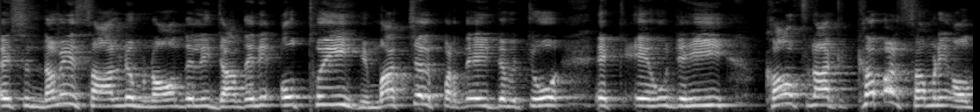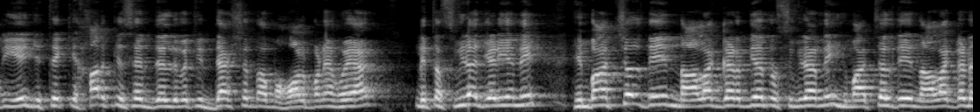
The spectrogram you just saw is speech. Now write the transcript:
ਇਸ ਨਵੇਂ ਸਾਲ ਨੂੰ ਮਨਾਉਣ ਦੇ ਲਈ ਜਾਂਦੇ ਨੇ। ਉੱਥੋਂ ਹੀ ਹਿਮਾਚਲ ਪ੍ਰਦੇਸ਼ ਦੇ ਵਿੱਚੋਂ ਇੱਕ ਇਹੋ ਜਿਹੀ ਖੌਫਨਾਕ ਖਬਰ ਸਾਹਮਣੇ ਆਉਂਦੀ ਹੈ ਜਿੱਥੇ ਕਿ ਹਰ ਕਿਸੇ ਦੇ ਦਿਲ ਦੇ ਵਿੱਚ ਦਹਿਸ਼ਤ ਦਾ ਮਾਹੌਲ ਬਣਿਆ ਹੋਇਆ ਹੈ। ਇਹ ਤਸਵੀਰਾਂ ਜਿਹੜੀਆਂ ਨੇ ਹਿਮਾਚਲ ਦੇ ਨਾਲਾਗੜ੍ਹ ਦੀਆਂ ਤਸਵੀਰਾਂ ਨੇ। ਹਿਮਾਚਲ ਦੇ ਨਾਲਾਗੜ੍ਹ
